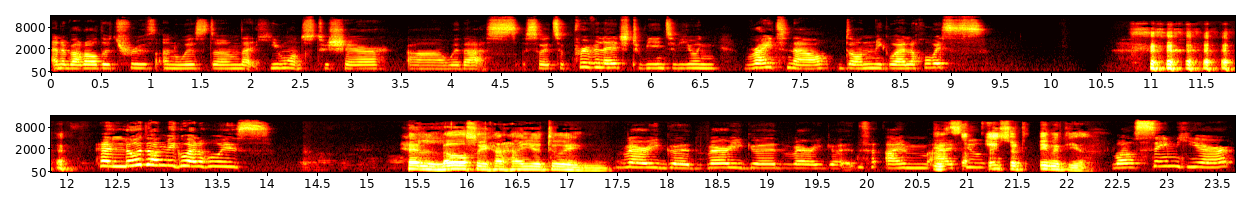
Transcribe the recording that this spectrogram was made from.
and about all the truth and wisdom that he wants to share uh, with us. So it's a privilege to be interviewing right now Don Miguel Ruiz. Hello Don Miguel Ruiz. Hello, sweetheart. How are you doing? Very good, very good, very good. I'm. It's I feel a pleasure to be with you. well. Same here.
